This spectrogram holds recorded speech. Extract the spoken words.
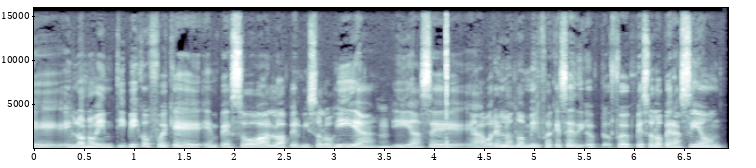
eh, en los noventa y pico fue que empezó a la permisología y hace ahora en los 2000 fue que se fue, empezó la operación.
